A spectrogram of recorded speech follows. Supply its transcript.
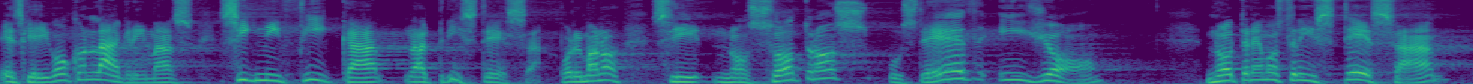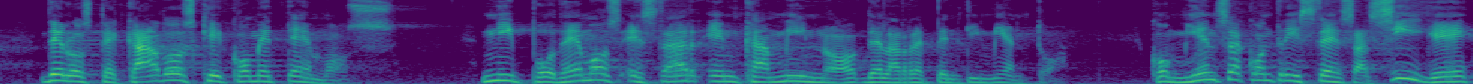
es que llegó con lágrimas, significa la tristeza. Por hermano, si nosotros, usted y yo, no tenemos tristeza de los pecados que cometemos, ni podemos estar en camino del arrepentimiento. Comienza con tristeza, sigue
